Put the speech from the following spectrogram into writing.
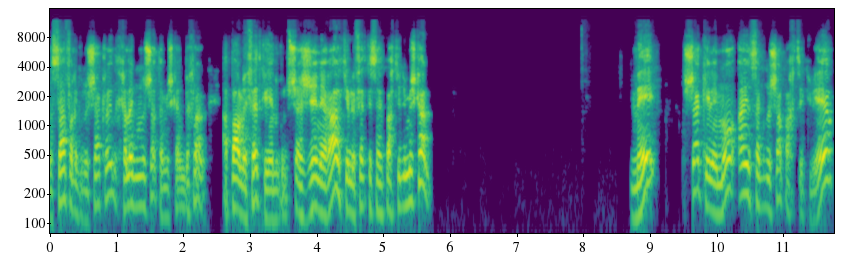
נוסף על הקדושה הכללית, חלק מקדושת המשכן בכלל. À part le fait qu'il y a une קדושה générale, qui est le fait que ça fait partie du משכן. Mais chaque élément a une sa kedusha particulière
